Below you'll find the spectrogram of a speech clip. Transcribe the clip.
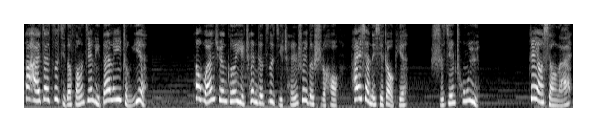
他还在自己的房间里待了一整夜，他完全可以趁着自己沉睡的时候拍下那些照片，时间充裕。这样想来，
